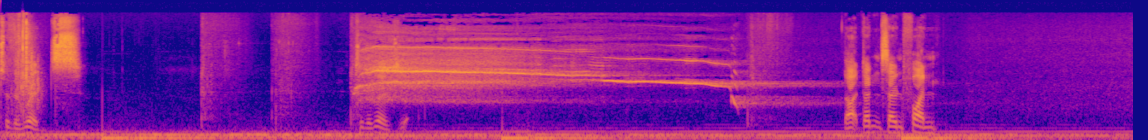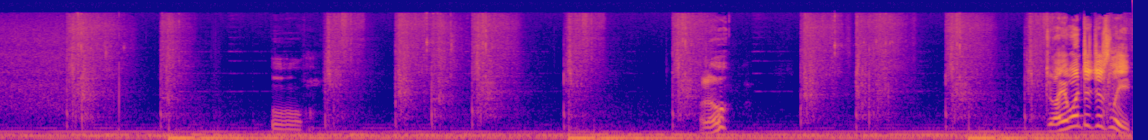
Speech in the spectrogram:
To the woods. To the woods, yeah. That didn't sound fun. Oh. Hello? Do I want to just leave?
